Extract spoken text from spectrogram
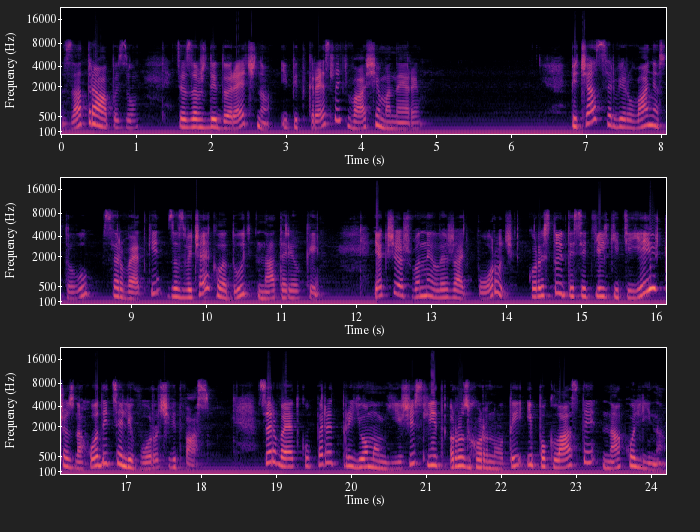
за трапезу. Це завжди доречно і підкреслить ваші манери. Під час сервірування столу серветки зазвичай кладуть на тарілки. Якщо ж вони лежать поруч, користуйтеся тільки тією, що знаходиться ліворуч від вас. Серветку перед прийомом їжі слід розгорнути і покласти на коліна.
